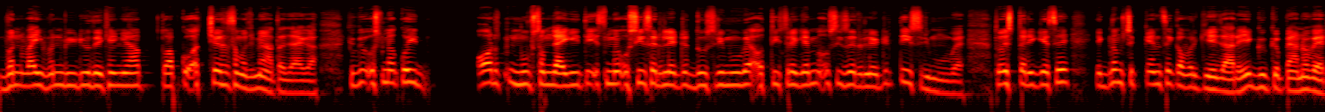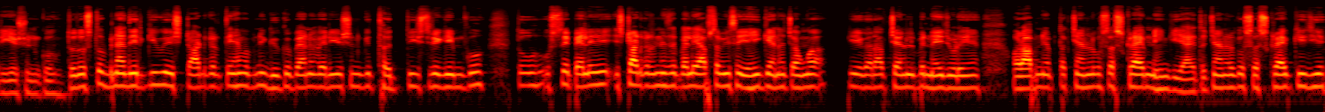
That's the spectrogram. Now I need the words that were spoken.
वन बाई वन वीडियो देखेंगे आप तो आपको अच्छे से समझ में आता जाएगा। क्योंकि उसमें कोई और मूव समझाई गई थी इसमें उसी से रिलेटेड दूसरी मूव है और तीसरे गेम में उसी से रिलेटेड तीसरी मूव है। तो इस तरीके से एकदम सिक्वेंस से कवर किए जा रहे हैं ग्यूके पैनो वेरिएशन को। तो दोस्तों, बिना देर किए हुए स्टार्ट करते हैं हम अपनी ग्यूके पैनो वेरिएशन की तीसरे गेम को। तो उससे पहले स्टार्ट करने से पहले आप सभी से यही कहना चाहूँगा कि अगर आप चैनल पर नए जुड़े हैं और आपने अब तक चैनल को सब्सक्राइब नहीं किया है तो चैनल को सब्सक्राइब कीजिए।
